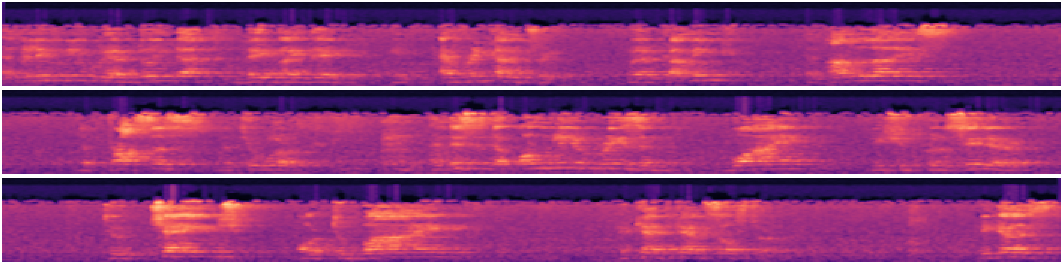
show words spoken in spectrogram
And believe me, we are doing that day by day in every country. We are coming and analyze the process that you work. And this is the only reason why you should consider to change or to buy a CAD-CAM software. Because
